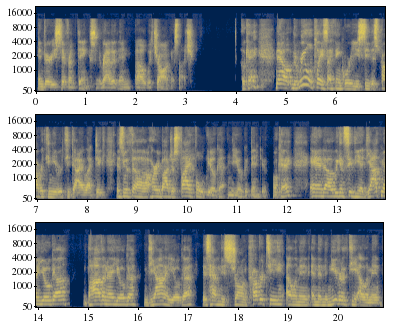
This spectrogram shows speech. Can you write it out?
in various different things rather than uh, withdrawing as much. Okay. Now, the real place I think where you see this pravrti nivritti dialectic is with uh, Haribhadra's fivefold yoga in the Yoga Bindu. Okay. And uh, we can see the Adhyatma yoga, Bhavana yoga, Dhyana yoga is having this strong pravrti element, and then the nivritti element,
